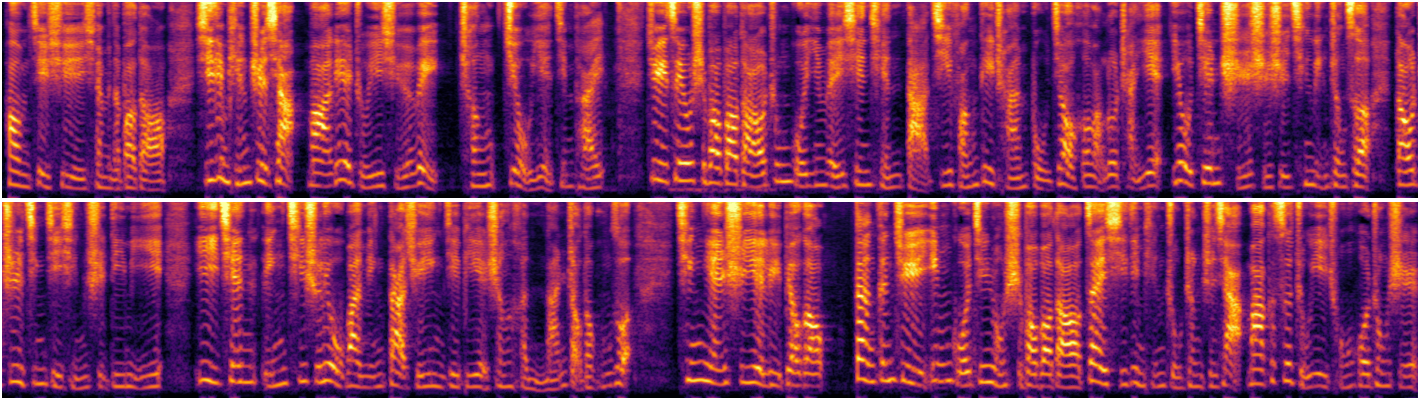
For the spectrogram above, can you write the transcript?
好，我们继续下面的报道：习近平治下，马列主义学位。称就业金牌。据自由时报报道，中国因为先前打击房地产、补教和网络产业，又坚持实施清零政策，导致经济形势低迷，一千零七十六万名大学应届毕业生很难找到工作，青年失业率飙高。但根据英国《金融时报》报道，在习近平主政之下，马克思主义重获重视，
